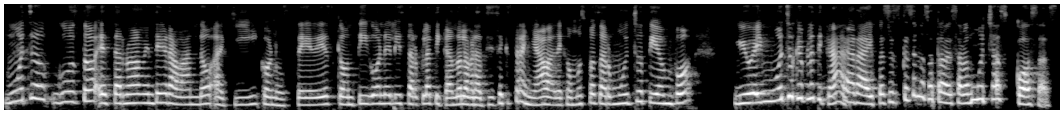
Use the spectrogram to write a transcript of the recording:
Mucho gusto estar nuevamente grabando aquí con ustedes, contigo, Nelly, estar platicando. La verdad, sí se extrañaba, dejamos pasar mucho tiempo y hay mucho que platicar. Caray, pues es que se nos atravesaron muchas cosas.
